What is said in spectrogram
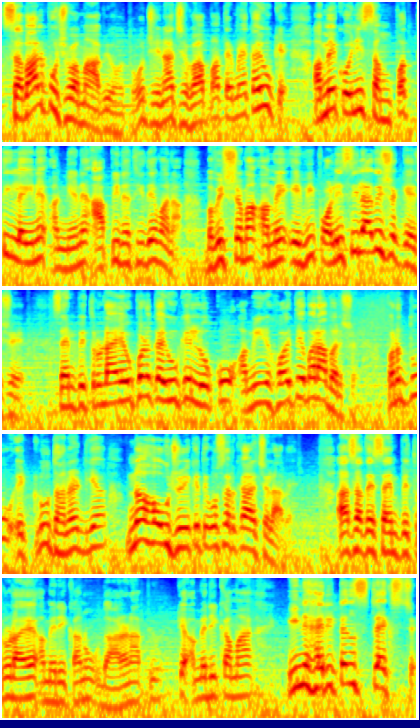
સવાલ પૂછવામાં આવ્યો હતો, જેના જવાબમાં તેમણે કહ્યું કે અમે કોઈની સંપત્તિ લઈને અન્યને આપી નથી દેવાના. ભવિષ્યમાં અમે એવી પોલિસી લાવી શકીએ છીએ. સેમ પિત્રોડાએ એવું પણ કહ્યું કે લોકો અમીર હોય તે બરાબર છે, પરંતુ એટલું ધનઢ્ય ન હોવું જોઈએ કે તેઓ સરકાર ચલાવે. આ સાથે સેમ પિત્રોડાએ અમેરિકાનું ઉદાહરણ આપ્યું કે અમેરિકામાં ઇનહેરિટન્સ ટેક્સ છે.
